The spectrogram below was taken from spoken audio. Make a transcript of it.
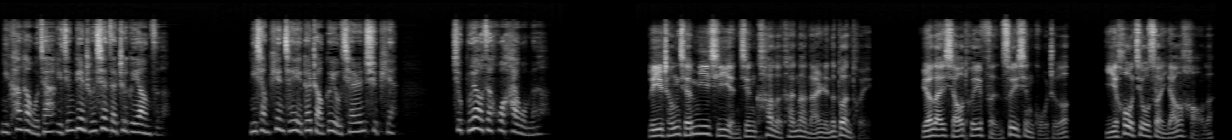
你看看我家已经变成现在这个样子了，你想骗钱也该找个有钱人去骗，就不要再祸害我们了。”李承前眯起眼睛看了看那男人的断腿，原来小腿粉碎性骨折，以后就算养好了。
